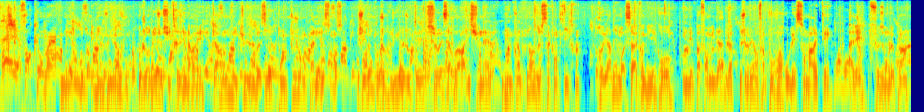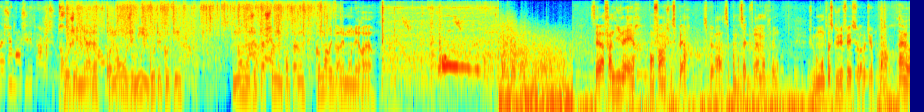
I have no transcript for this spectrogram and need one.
Bonjour et bienvenue à vous. Aujourd'hui je suis très énervé car mon véhicule de loisir tombe toujours en panne d'essence. J'ai donc aujourd'hui ajouté ce réservoir additionnel d'une contenance de 50 litres. Regardez-moi ça comme il est gros. Il n'est pas formidable Je vais enfin pouvoir rouler sans m'arrêter. Allez, faisons le plein. Trop génial. Oh non, j'ai mis une goutte à côté. Non, j'ai taché mon pantalon. Comment réparer mon erreur C'est la fin de l'hiver, enfin j'espère, parce que là ça commence à être vraiment très long. Je vais vous montrer ce que j'ai fait sur la voiture. Alors,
